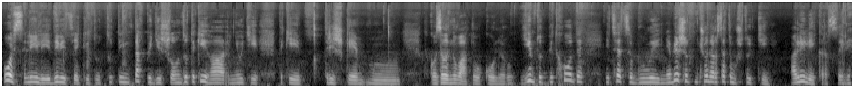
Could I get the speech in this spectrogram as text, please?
Ось лілії, дивіться, які тут. Тут їм так підійшло, тут такі гарні, оті, такі трішки такого зеленуватого кольору. Їм тут підходить, і це цибулиння. Більше тут нічого не росте, тому що тут тінь. А лілії красиві.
